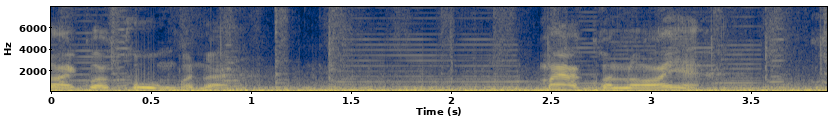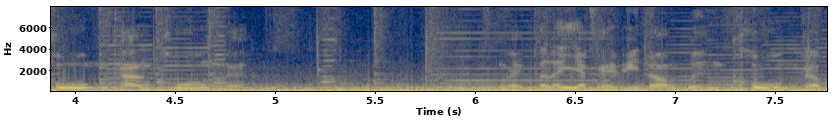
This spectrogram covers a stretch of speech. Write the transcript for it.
ร้อยกว่าโค้งคนว่ามากกว่าร้อยอะ โค้งทางโค้งนะไงก็เลยอยากให้พี่น้องเบิ้งโค้งกับ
